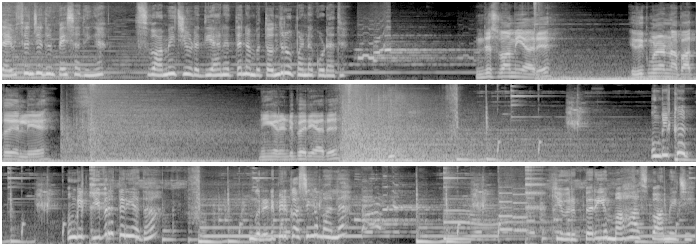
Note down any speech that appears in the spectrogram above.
தயவு செஞ்சு எதுவும் பேசாதீங்க. சுவாமிஜியோட தியானத்தை நம்ம தொந்தரவு பண்ணக்கூடாது. இந்த சுவாமி யாரு? இதுக்கு முன்னாடி நான் பார்த்ததே இல்லையே. நீங்க ரெண்டு பேர் யாரு? உங்களுக்கு உங்களுக்கு இவரு தெரியாதா? உங்க ரெண்டு பேருக்கு அசிங்கமா இல்ல? இவர் பெரிய மகா சுவாமிஜி.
